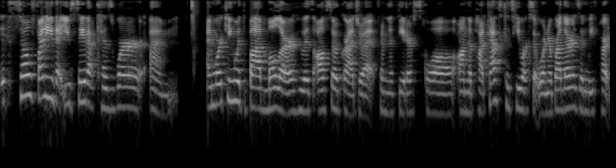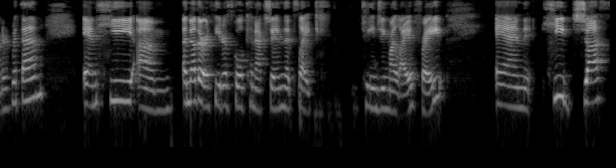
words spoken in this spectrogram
it's so funny that you say that because we're um, I'm working with Bob Mueller, who is also a graduate from the theater school, on the podcast because he works at Warner Brothers and we've partnered with them. And he, um, another theater school connection that's like changing my life, right? And he just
